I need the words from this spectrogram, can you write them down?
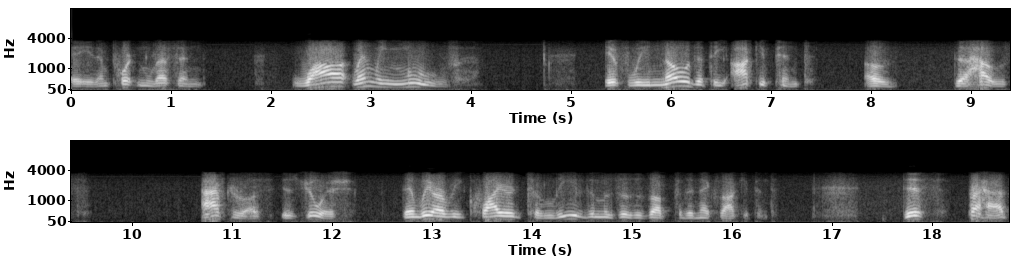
a, an important lesson, while when we move, if we know that the occupant of the house after us is Jewish, then we are required to leave the mezuzahs up for the next occupant. This perhaps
